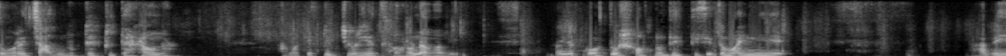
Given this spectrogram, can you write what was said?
তোমার ওই চাঁদ মুখটা একটু দেখাও না। আমাকে একটু জড়িয়ে ধরো না ভাবি। আমি যে কত স্বপ্ন দেখতেছি তোমায় নিয়ে। ভাবি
